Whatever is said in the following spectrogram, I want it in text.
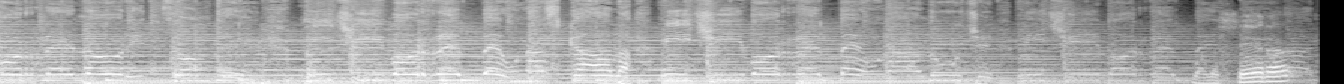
corre l'orizzonte. Mi ci vorrebbe una scala, mi ci vorrebbe una luce, mi ci vorrebbe... Buonasera,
